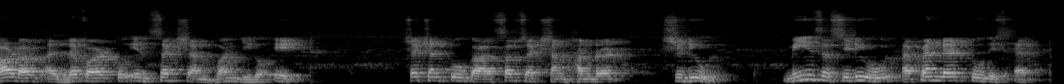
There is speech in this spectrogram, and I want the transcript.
order as referred to in section one zero eight section two का sub section hundred schedule means a schedule appended to this act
